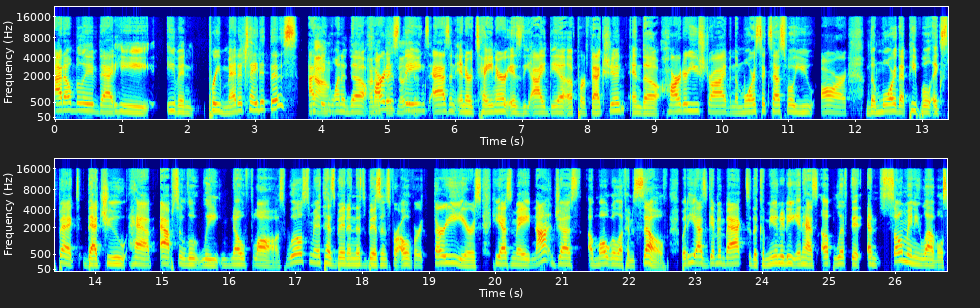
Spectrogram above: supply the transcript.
I don't believe that he even premeditated this. I No, think one of the hardest so things as an entertainer is the idea of perfection. And the harder you strive and the more successful you are, the more that people expect that you have absolutely no flaws. Will Smith has been in this business for over 30 years. He has made not just a mogul of himself, but he has given back to the community and has uplifted on so many levels.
